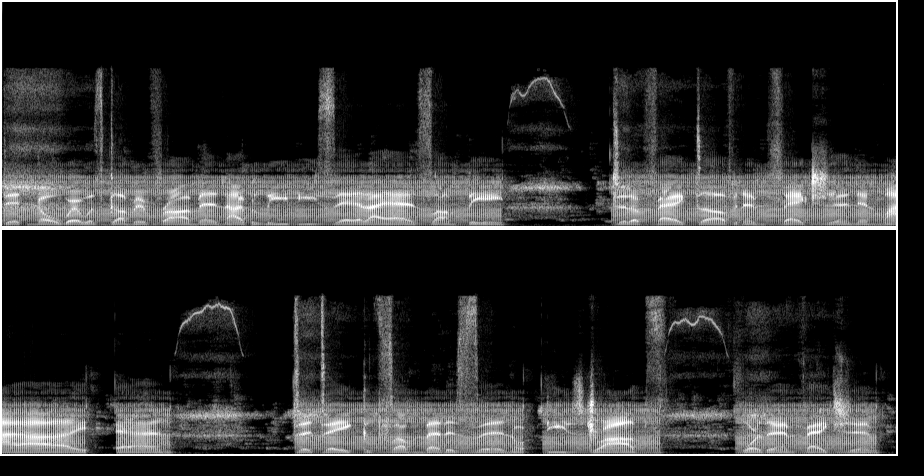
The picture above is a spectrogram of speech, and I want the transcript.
didn't know where it was coming from, and I believe he said I had something to the effect of an infection in my eye, and to take some medicine or these drops for the infection.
